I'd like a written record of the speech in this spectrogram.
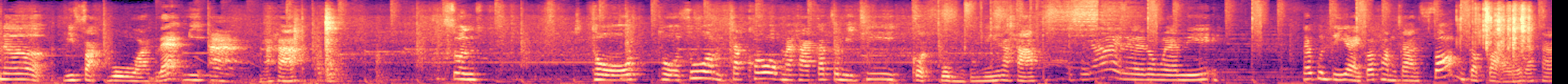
เนอร์ มีฝักบัวและมีอ่างนะคะ ส่วนโถโถส้วมชักโครกนะคะ ก็จะมีที่กดปุ่มตรงนี้นะคะใช้ได้เลยโรงแรมนี้ แล้วคุณตีใหญ่ก็ทำการซ่อมกระเป๋านะคะ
